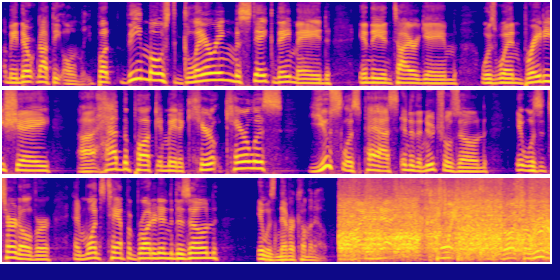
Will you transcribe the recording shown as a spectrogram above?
I mean, they're not the only, but the most glaring mistake they made in the entire game was when Brady Skjei uh, had the puck and made a care- careless, useless pass into the neutral zone. It was a turnover. And once Tampa brought it into the zone, it was never coming out. Point. Throws to Rutta.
